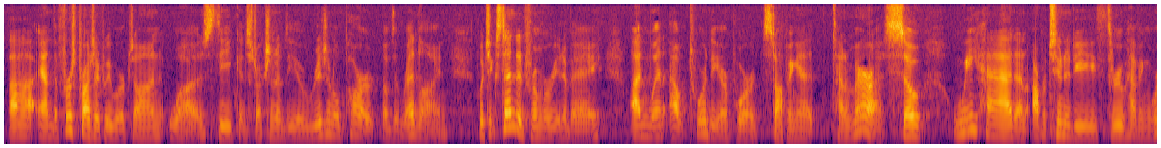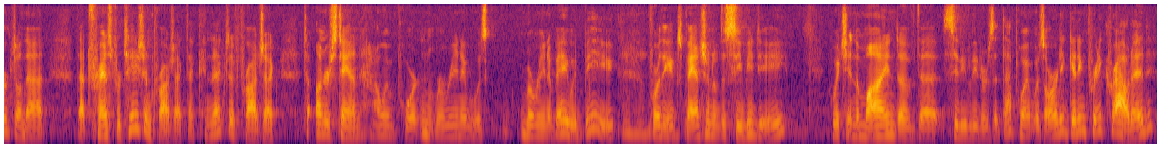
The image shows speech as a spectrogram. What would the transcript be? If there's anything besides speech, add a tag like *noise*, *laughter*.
Uh, and the first project we worked on was the construction of the original part of the Red Line, which extended from Marina Bay and went out toward the airport, stopping at Tanah Merah. So we had an opportunity through having worked on that, that transportation project, that connective project, to understand how important Marina, was, Marina Bay would be mm-hmm. for the expansion of the CBD, which in the mind of the city leaders at that point was already getting pretty crowded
